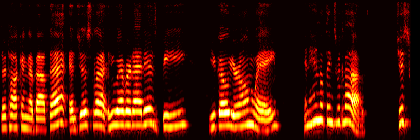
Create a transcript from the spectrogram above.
they're talking about that. And just let whoever that is be. You go your own way and handle things with love. Just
